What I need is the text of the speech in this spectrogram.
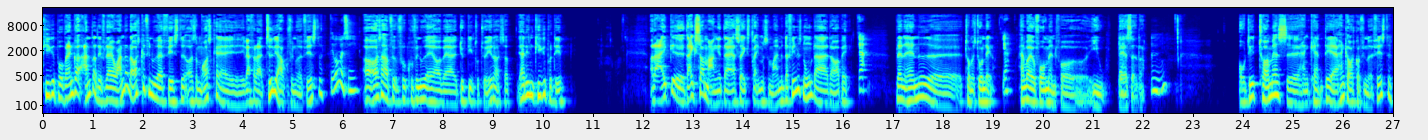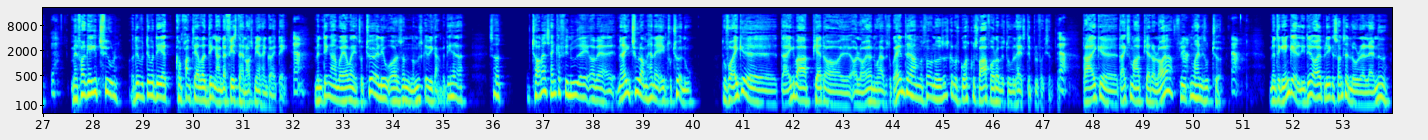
kigget på, hvordan gør andre det? For der er jo andre, der også kan finde ud af at feste, og som også kan, øh, i hvert fald tidligere har kunne finde ud af at feste, Det må man sige. og også har kunne finde ud af at være dygtig instruktør i det. Så jeg har ligesom kigget på det. Og der er, ikke, øh, der er ikke så mange, der er så ekstreme som mig, men der findes nogen, der er deroppe af. Ja, Blandt andet øh, Thomas Thorndal. ja, Han var jo formand for EU, da ja. jeg sad der. Mm-hmm. Og det Thomas, øh, han kan, det er, han kan også godt finde ud af at feste. ja, Men folk er ikke i tvivl, og det var, det var det, jeg kom frem til allerede dengang, der festede han også mere, end han gør i dag. ja, Men dengang, hvor jeg var instruktørelev, og sådan, "Nå, nu skal vi i gang med det her, så Thomas, han kan finde ud af at være, man er ikke i tvivl om, at han er instruktør nu. Du får ikke, øh, der er ikke bare pjat og, øh, og løjer nu her. Hvis du går hen til ham og får noget, så skal du sgu også kunne svare for dig, hvis du vil have et stempel, for eksempel. Ja. Der, er ikke, øh, der er ikke så meget pjat og løjer, fordi Nej. nu er han instruktør. ja, Men til gengæld, i det øjeblik, at sådan set lå der landet,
